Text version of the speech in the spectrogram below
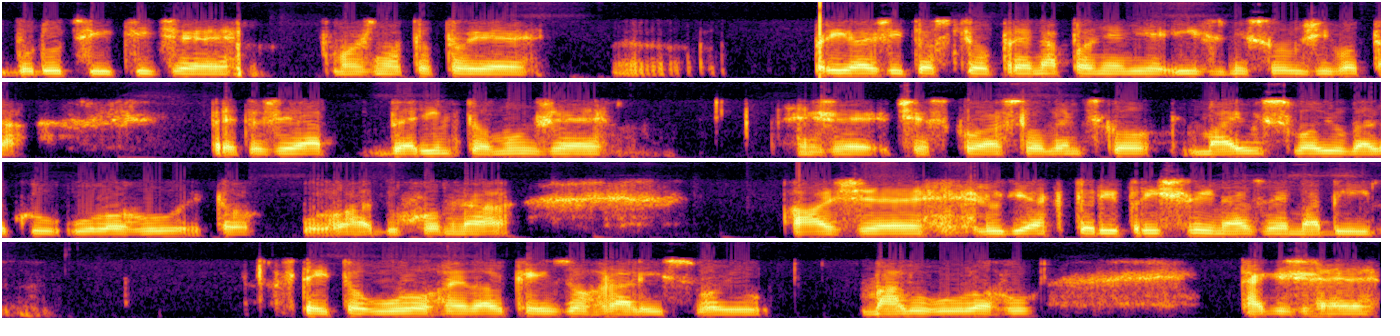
budú cítiť, že možno toto je e, príležitosťou pre naplnenie ich zmyslu života. Pretože ja verím tomu, že že Česko a Slovensko majú svoju veľkú úlohu, je to úloha duchovná a že ľudia, ktorí prišli na zem, aby v tejto úlohe veľkej zohrali svoju malú úlohu, takže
